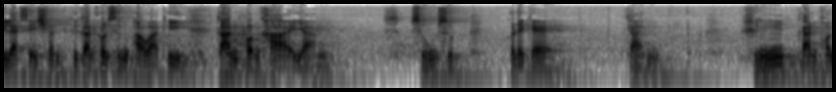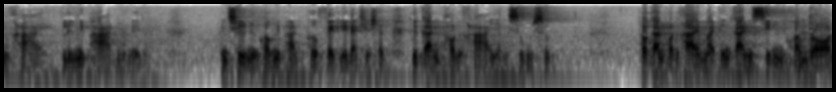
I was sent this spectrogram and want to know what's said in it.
relaxation คือการเข้าถึงภาวะที่การผ่อนคลายอย่างสูงสุด ก็ได้แก่การถึงการผ่อนคลายหรือนิพพานนั่นเองเป็นชื่อหนึ่งของนิพพาน perfect relaxation คือการผ่อนคลายอย่างสูงสุด เพราะการผ่อนคลายหมายถึงการสิ้นความร้อน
